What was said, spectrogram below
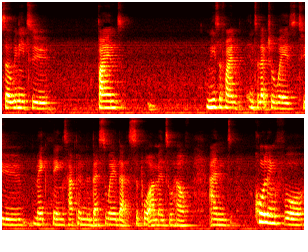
so we need to find we need to find intellectual ways to make things happen the best way that support our mental health. And calling for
